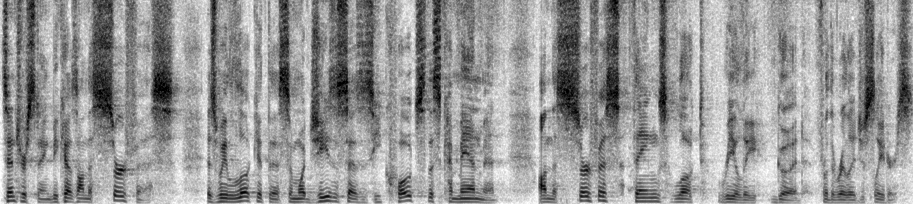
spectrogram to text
It's interesting because on the surface, as we look at this and what Jesus says is he quotes this commandment, on the surface, things looked really good for the religious leaders.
